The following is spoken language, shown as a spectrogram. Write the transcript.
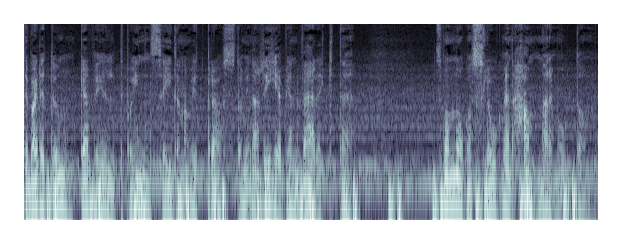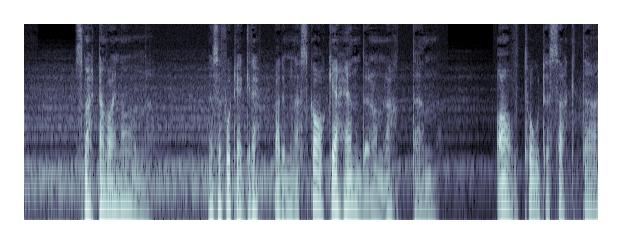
Det började dunka vilt på insidan av mitt bröst och mina revben värkte. Som om någon slog med en hammare mot dem. Smärtan var enorm. Men så fort jag greppade mina skakiga händer om ratten avtog det sakta.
